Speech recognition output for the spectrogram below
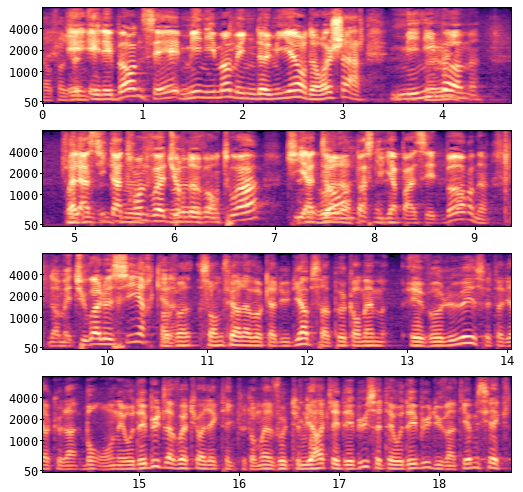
Enfin, Et, et les bornes, c'est minimum une demi-heure de recharge. Minimum. Voilà, Enfin, je- si tu as je me- 30 voitures ouais. devant toi qui Voilà. attendent parce qu'il n'y a pas assez de bornes, non mais tu vois le cirque. Enfin, sans me faire l'avocat du diable, ça peut quand même évoluer. C'est-à-dire que là, bon, on est au début de la voiture électrique. Tout au moins, tu me diras que les débuts, c'était au début du XXe siècle.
